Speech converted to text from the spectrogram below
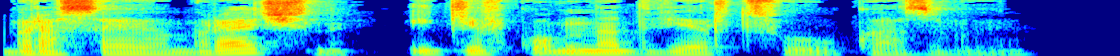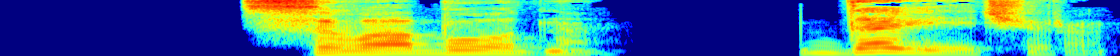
Бросаю мрачно и кивком на дверцу указываю. «Свободно! До вечера!»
